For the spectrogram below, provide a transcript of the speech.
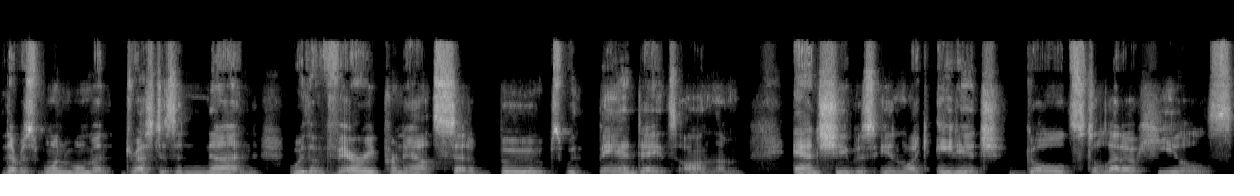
there was one woman dressed as a nun with a very pronounced set of boobs with band aids on them. And she was in like eight inch gold stiletto heels.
